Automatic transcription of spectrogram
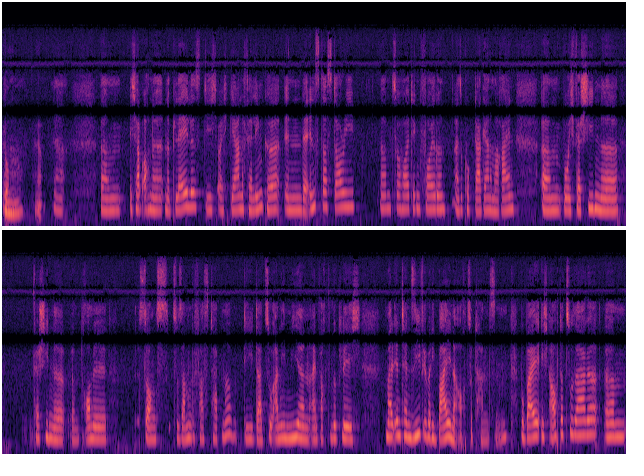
dumm. Genau. Ja. ja. Ähm, ich habe auch eine, eine, Playlist, die ich euch gerne verlinke in der Insta-Story ähm, zur heutigen Folge. Also guckt da gerne mal rein, ähm, wo ich verschiedene, verschiedene ähm, Trommel Songs zusammengefasst habe, ne, die dazu animieren, einfach wirklich mal intensiv über die Beine auch zu tanzen. Wobei ich auch dazu sage, ähm,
